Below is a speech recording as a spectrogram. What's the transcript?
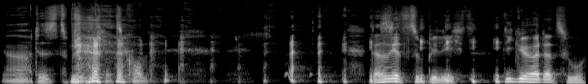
Ja, das ist zu billig jetzt, komm. Das ist jetzt zu billig. Die gehört dazu.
